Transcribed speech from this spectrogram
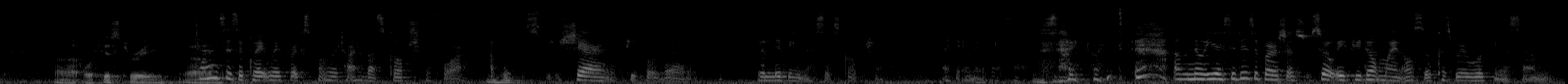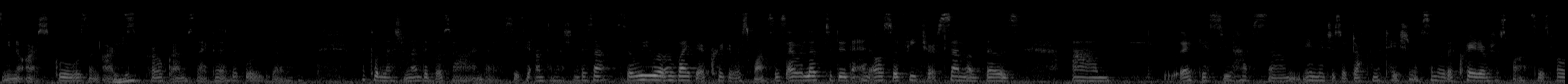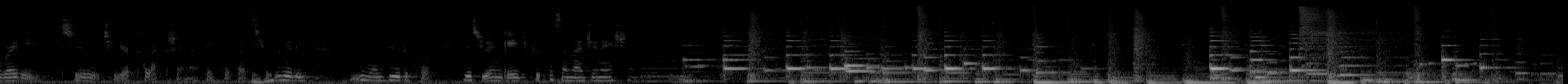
Uh, or history. Um, Dance is a great way for expo- we were talking about sculpture before, mm-hmm. of ex- sharing with people the the livingness of sculpture. I think anyway, that's a side point. Um, no, yes, it is a broader So, if you don't mind, also because we're working with some, you know, art schools and arts mm-hmm. programs like uh, the, the École Nationale des Beaux-Arts and the Cité Internationale des Arts. So we will invite their creative responses. I would love to do that and also feature some of those. Um, I guess you have some images or documentation of some of the creative responses already to to your collection. I think that that's mm-hmm. really, you know, beautiful. That you engage people's imaginations.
